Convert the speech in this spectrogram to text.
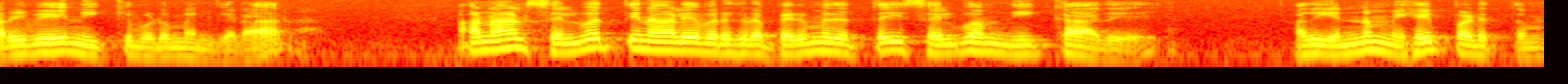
அறிவே நீக்கிவிடும் என்கிறார். ஆனால் செல்வத்தினாலே வருகிற பெருமிதத்தை செல்வம் நீக்காது. அது இன்னும் மிகைப்படுத்தும்.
